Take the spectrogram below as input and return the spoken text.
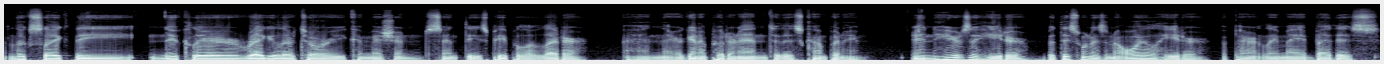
It looks like the Nuclear Regulatory Commission sent these people a letter and they're going to put an end to this company. And here's a heater, but this one is an oil heater, apparently made by this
